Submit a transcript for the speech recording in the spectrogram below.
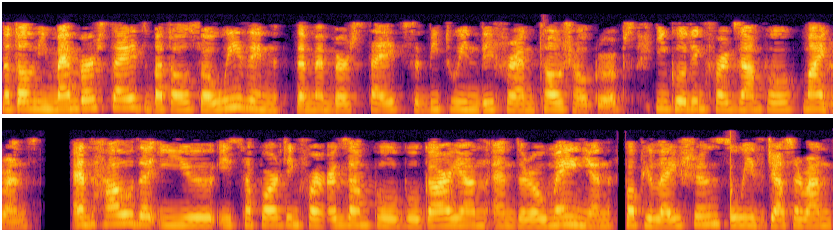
not only member states, but also within the member states between different social groups, including, for example, migrants? And how the EU is supporting, for example, Bulgarian and Romanian populations with just around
